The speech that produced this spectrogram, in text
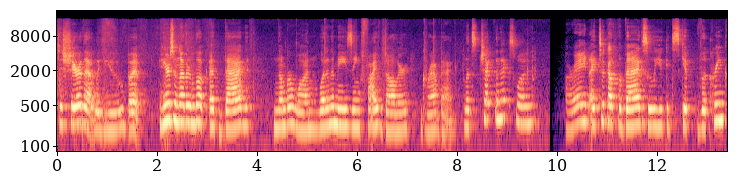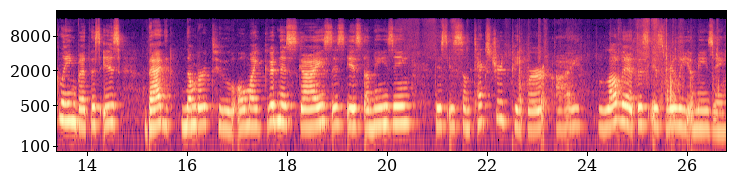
to share that with you. But here's another look at bag number one. What an amazing $5 grab bag. Let's check the next one. All right, I took out the bag so you could skip the crinkling, but this is bag number two. Oh my goodness, guys, this is amazing. This is some textured paper. I love it. This is really amazing.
